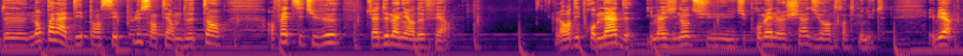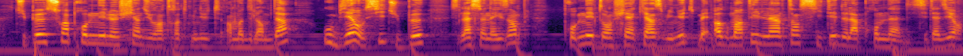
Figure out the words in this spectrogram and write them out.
de, non pas la dépenser plus en termes de temps. En fait, si tu veux, tu as deux manières de faire. Lors des promenades, imaginons tu, tu promènes un chien durant 30 minutes. Eh bien, tu peux soit promener le chien durant 30 minutes en mode lambda, ou bien aussi tu peux, là c'est un exemple, promener ton chien 15 minutes, mais augmenter l'intensité de la promenade. C'est-à-dire,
